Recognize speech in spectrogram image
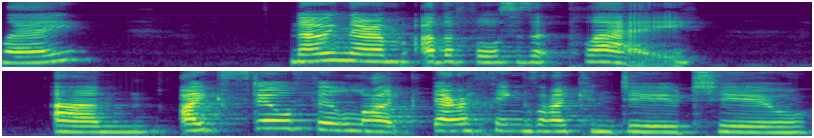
play, knowing there are other forces at play, um, I still feel like there are things I can do to,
